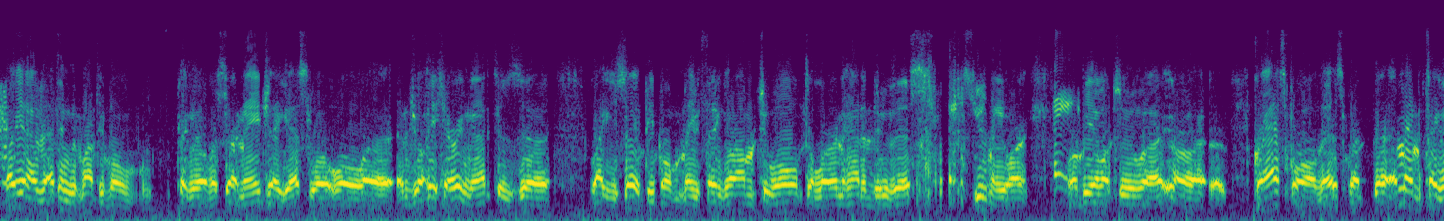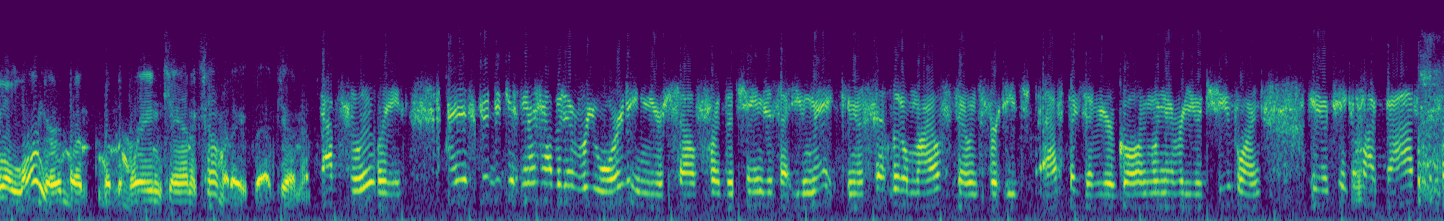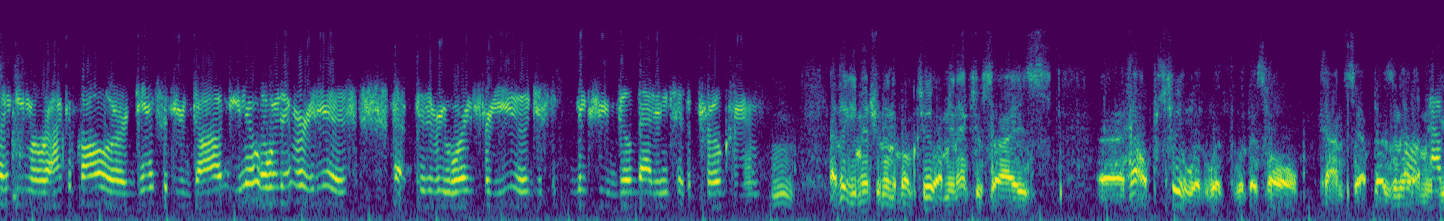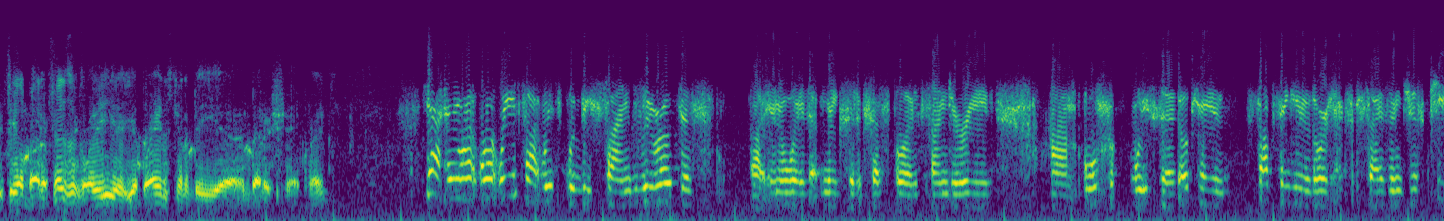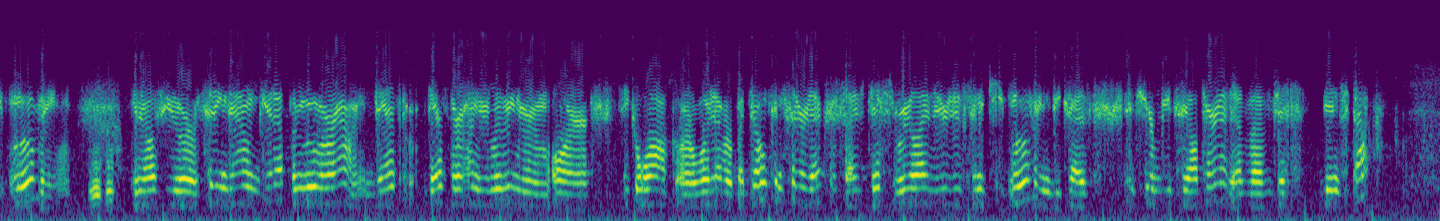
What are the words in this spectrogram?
well, yeah, I think a lot of people particularly over a certain age, I guess, will, will uh, enjoy hearing that because, uh, like you say, people may think, "Oh, I'm too old to learn how to do this," excuse me, or Right. or be able to, uh, you know, uh, grasp all this. But uh, it may take a little longer, but but the brain can accommodate that, can it? Absolutely. And it's good to get in the habit of rewarding yourself for the changes that you make. You know, set little milestones for each aspect of your goal, and whenever you achieve one, you know, take a hot bath, play a game of racquetball, or dance with your dog. You know, whatever it is that is a reward for you. Just make sure you build that into the program. Mm. I think you mentioned in the book too. I mean, exercise uh, helps too with, with with this whole concept, doesn't it? Oh, I mean, if you feel better physically, your, your brain's going to be uh, in better shape, right? Yeah, and what, what we thought we, would be fun, because we wrote this uh, in a way that makes it accessible and fun to read. Um, we said, okay, stop thinking of the word exercise and just keep moving. Mm-hmm. You know, if you're sitting down, get up and move around, dance, dance around your living room, or take a walk, or whatever. But don't consider it exercise. Just realize you're just going to keep moving because it sure beats the alternative of just being stuck.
